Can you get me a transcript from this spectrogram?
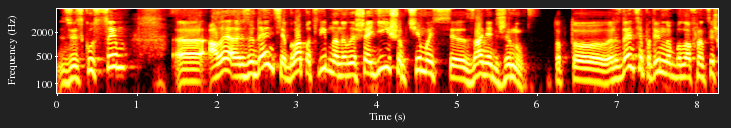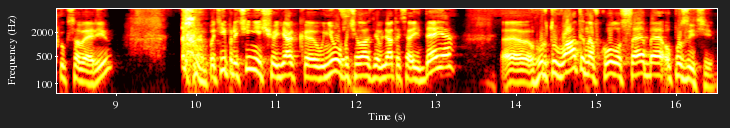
В зв'язку з цим, е, але резиденція була потрібна не лише їй, щоб чимось е, зайняти жену. Тобто резиденція потрібна була Францишку Ксаверію по тій причині, що як е, у нього почала з'являтися ідея гуртувати навколо себе опозицію.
